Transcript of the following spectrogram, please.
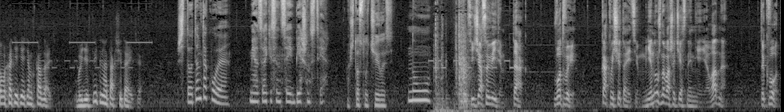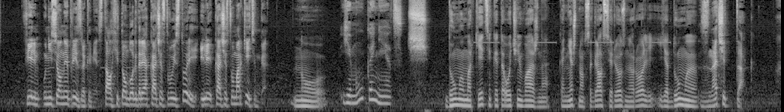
Что вы хотите этим сказать? Вы действительно так считаете? Что там такое? Миядзаки-сенсей в бешенстве. А что случилось? Ну, Сейчас увидим. Так, вот вы. Как вы считаете, мне нужно ваше честное мнение, ладно? Так вот, фильм «Унесенные призраками» стал хитом благодаря качеству истории или качеству маркетинга? Ну, Ему конец. Чш. Думаю, маркетинг это очень важно. Конечно, он сыграл серьезную роль, и я думаю... Значит так.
